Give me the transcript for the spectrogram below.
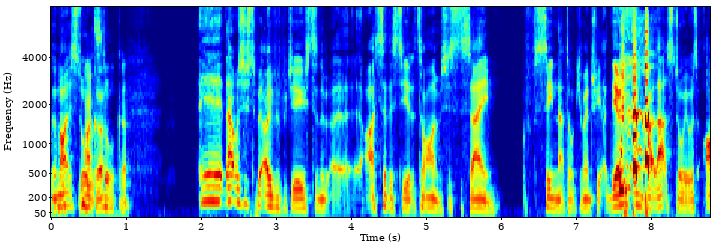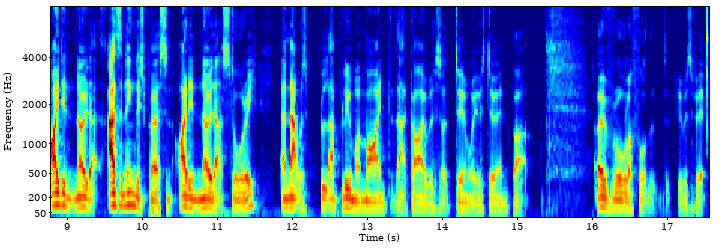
The Night Stalker? Night Stalker. Eh, that was just a bit overproduced, and uh, I said this to you at the time. It's just the same. I've seen that documentary. The only thing about that story was I didn't know that. As an English person, I didn't know that story, and that was that blew my mind that that guy was uh, doing what he was doing. But overall, I thought that it was a bit.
